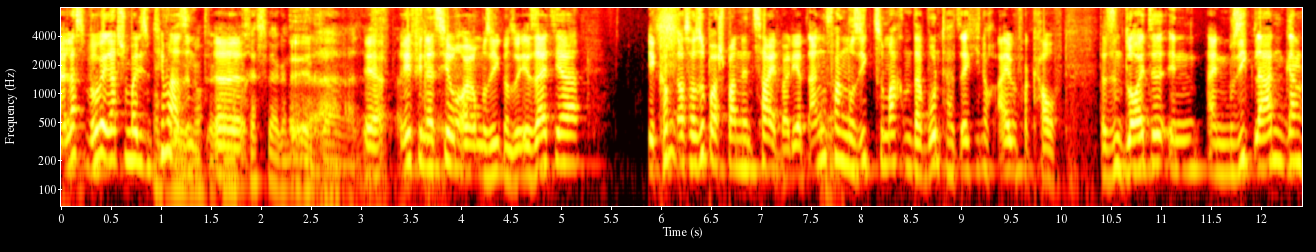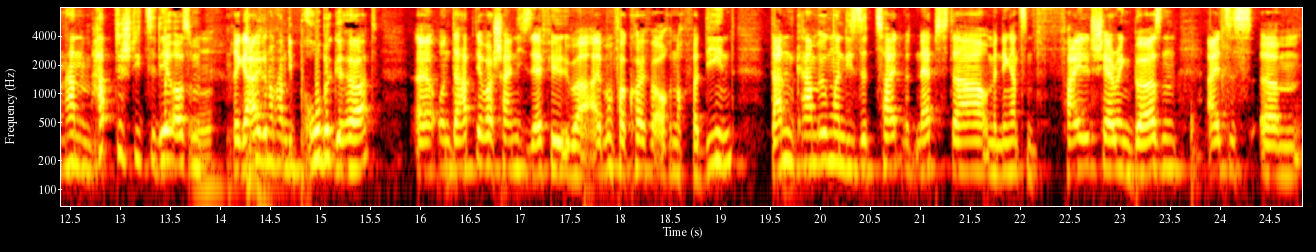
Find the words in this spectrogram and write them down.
Äh, lass, wo wir gerade schon bei diesem Thema Obwohl sind, noch der äh, so. Ja. ja, Refinanzierung eurer Musik und so. Ihr seid ja, ihr kommt aus einer super spannenden Zeit, weil ihr habt angefangen Musik zu machen, da wurden tatsächlich noch Alben verkauft. Da sind Leute in einen Musikladen gegangen, haben haptisch die CD aus dem Regal genommen, haben die Probe gehört. Äh, und da habt ihr wahrscheinlich sehr viel über Albumverkäufe auch noch verdient. Dann kam irgendwann diese Zeit mit Napstar und mit den ganzen File-Sharing-Börsen, als es ähm,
